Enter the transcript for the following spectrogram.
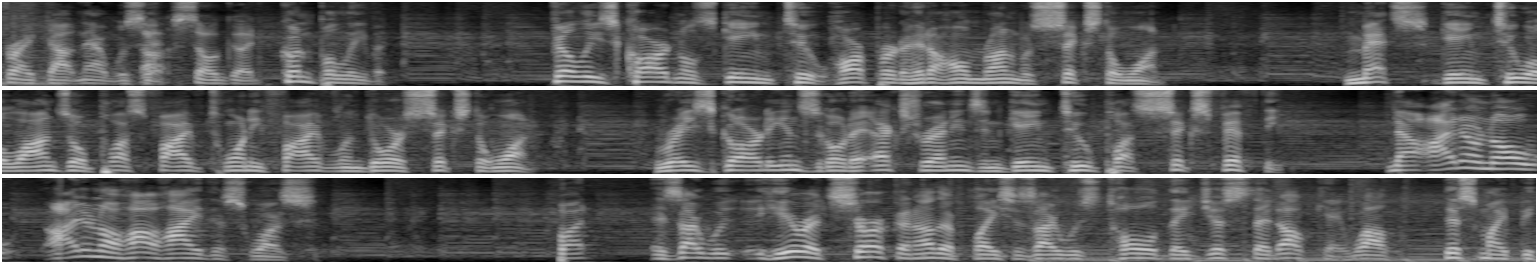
strikeout, and that was Oh, it. so good. Couldn't believe it. Phillies Cardinals game two. Harper to hit a home run was six to one. Mets game two. Alonso plus five twenty five. Lindor six to one. Rays Guardians go to extra innings in game two plus six fifty. Now I don't know. I don't know how high this was, but as I was here at Circa and other places, I was told they just said, okay, well, this might be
